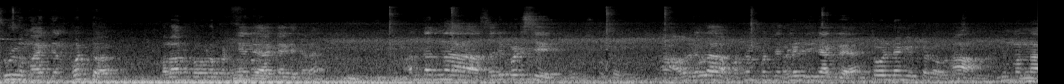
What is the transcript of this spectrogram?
ಸುಳ್ಳು ಮಾಹಿತಿಯನ್ನು ಕೊಟ್ಟು ಫಲಾನುಭವಿಗಳ ಪಟ್ಟಿಯಲ್ಲಿ ಆಯ್ಕೆಯಾಗಿದ್ದಾರೆ ಅಂಥದನ್ನ ಸರಿಪಡಿಸಿ ಅವರಿಗೆಲ್ಲ ಅವ್ರಿಗೆಲ್ಲ ಪಟ್ಟಣ ಪಂಚಾಯತ್ ಈಗಾಗಲೇ ಹಾಂ ನಿಮ್ಮನ್ನು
